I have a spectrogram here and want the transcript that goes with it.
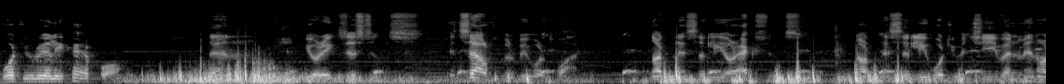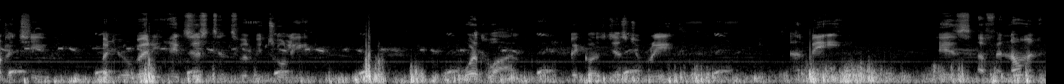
what you really care for, then your existence itself will be worthwhile. Not necessarily your actions, not necessarily what you achieve and may not achieve, but your very existence will be truly worthwhile because just to breathe and be is a phenomenon.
